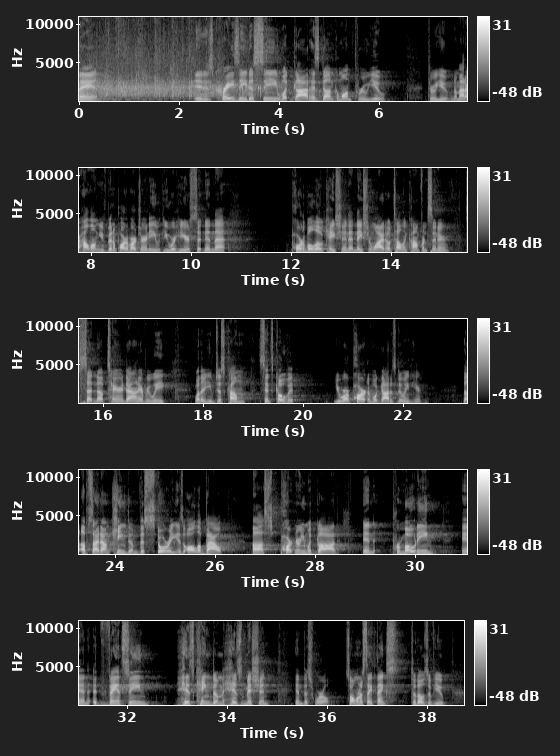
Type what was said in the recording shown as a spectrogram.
Man, it is crazy to see what God has done, come on, through you. Through you. No matter how long you've been a part of our journey, if you were here sitting in that portable location at Nationwide Hotel and Conference Center, setting up, tearing down every week, whether you've just come since COVID, you are part of what God is doing here. The upside down kingdom, this story is all about us partnering with God in promoting and advancing His kingdom, His mission in this world. So I want to say thanks to those of you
